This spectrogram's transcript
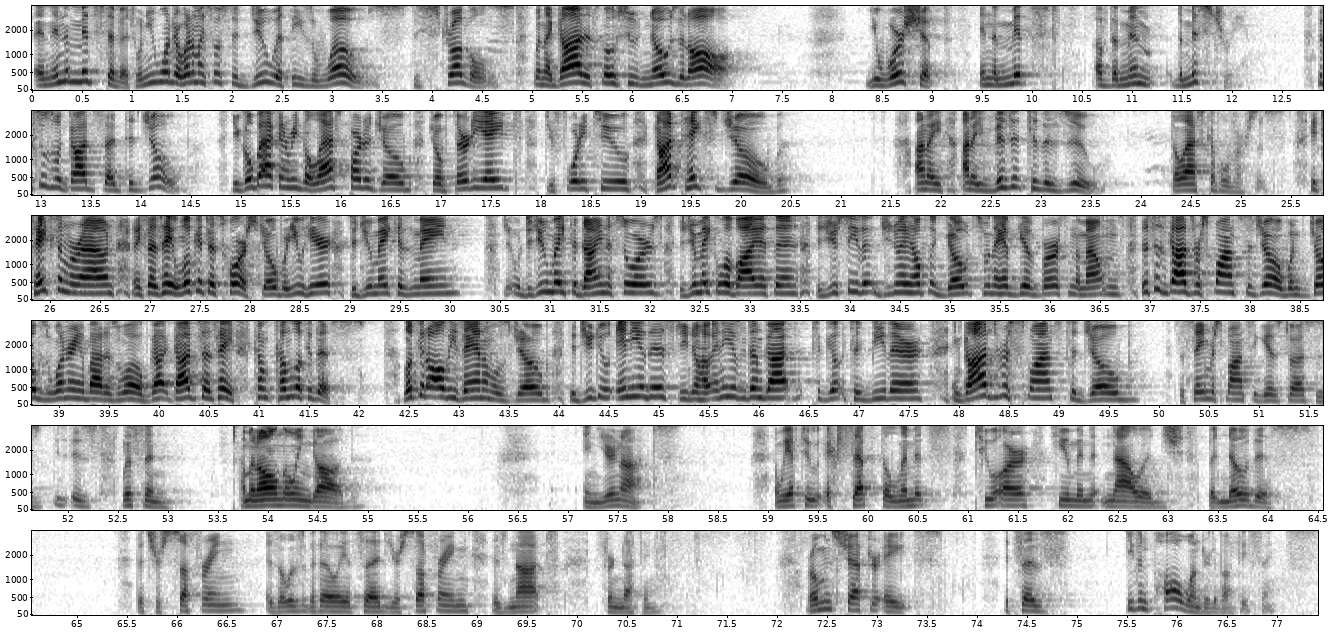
And in the midst of it, when you wonder, what am I supposed to do with these woes, these struggles, when the God is supposed to knows it all, you worship in the midst of the, mem- the mystery. This was what God said to Job. You go back and read the last part of Job, Job 38 through 42. God takes Job on a, on a visit to the zoo the last couple verses. He takes him around and he says, Hey, look at this horse. Job, were you here? Did you make his mane? Did you make the dinosaurs? Did you make Leviathan? Did you see the, did you help the goats when they have give birth in the mountains? This is God's response to Job when Job's wondering about his woe. God, God says, Hey, come, come look at this. Look at all these animals, Job. Did you do any of this? Do you know how any of them got to, go, to be there? And God's response to Job, it's the same response he gives to us, is, is listen, I'm an all knowing God. And you're not. And we have to accept the limits to our human knowledge. But know this that your suffering, as Elisabeth Elliot said, your suffering is not for nothing. Romans chapter 8, it says, even Paul wondered about these things.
